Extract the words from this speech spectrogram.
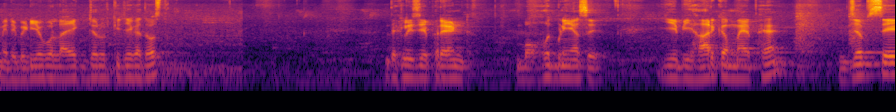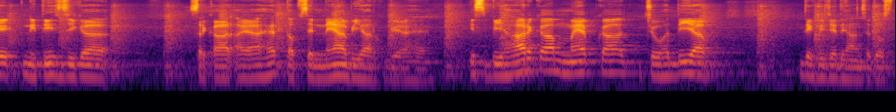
मेरे वीडियो को लाइक ज़रूर कीजिएगा दोस्त। देख लीजिए फ्रेंड बहुत बढ़िया से। ये बिहार का मैप है। जब से नीतीश जी का सरकार आया है, तब से नया बिहार हो गया है। इस बिहार का मैप का चौहद्दी आप देख लीजिए ध्यान से दोस्त।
